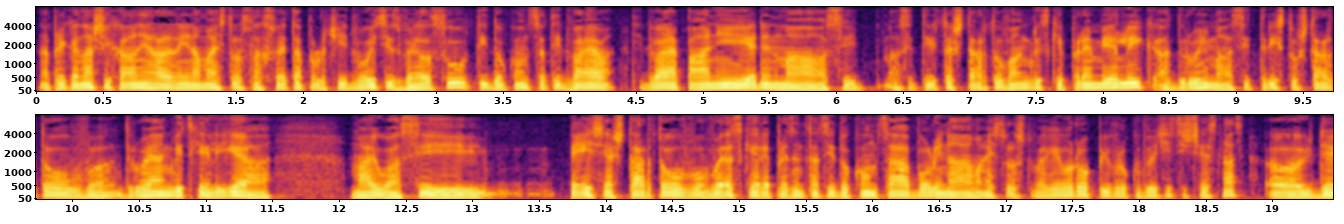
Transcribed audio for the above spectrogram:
napríklad naši chalani hrali na majstrovstvách sveta proti dvojici z Walesu. Tí dokonca, tí dvaja, tí dvaja páni, jeden má asi, asi 300 štartov v anglickej Premier League a druhý má asi 300 štartov v druhej anglickej lige a majú asi 50 štartov vo veľskej reprezentácii dokonca boli na majstrovstvách Európy v roku 2016, eh, kde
